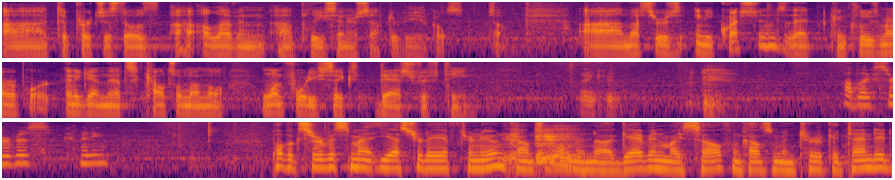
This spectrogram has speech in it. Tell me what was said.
uh, to purchase those uh, 11 uh, police interceptor vehicles. So uh, Unless there's any questions, that concludes my report. And again, that's Council Memo 146-15. Thank you. Public Service Committee? Public Service met yesterday afternoon. Councilwoman uh, Gavin, myself, and Councilman Turk attended.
